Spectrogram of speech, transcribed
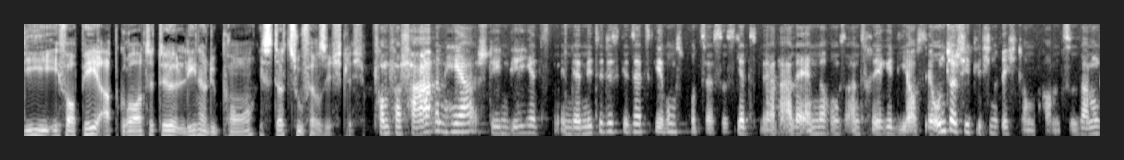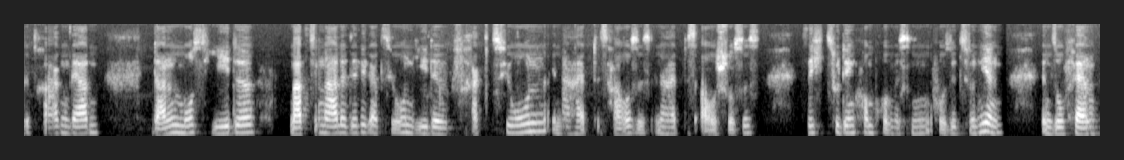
Die EVP-Abgeordnete Lena Dupont ist da zuversichtlich. Vom Verfahren her stehen wir jetzt in der Mitte des Gesetzgebungsprozesses. Jetzt werden alle Änderungsanträge, die aus sehr unterschiedlichen Richtungen kommen, zusammengetragen werden. Dann muss jede nationale Delegation, jede Fraktion innerhalb des Hauses, innerhalb des Ausschusses sich zu den Kompromissen positionieren. Insofern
